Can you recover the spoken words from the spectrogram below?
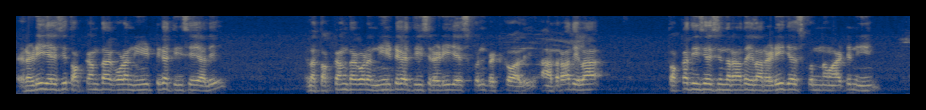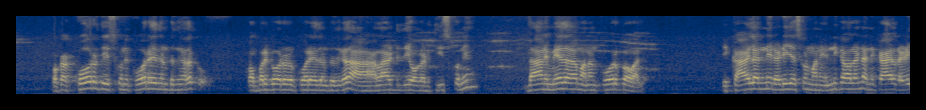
రెడీ చేసి తొక్కంతా కూడా నీట్గా తీసేయాలి. ఇలా తొక్కంతా కూడా నీట్గా తీసి రెడీ చేసుకొని పెట్టుకోవాలి. ఆ తర్వాత ఇలా తొక్క తీసేసిన తర్వాత ఇలా రెడీ చేసుకున్న వాటిని ఒక కూర తీసుకుని కూర ఏది ఉంటుంది కదా? కొబ్బరి కూర కూర ఏది ఉంటుంది కదా? అలాంటిది ఒకటి తీసుకొని దాని మీద మనం కోరుకోవాలి. ఈ కాయలన్నీ రెడీ చేసుకుని మనం ఎన్ని కావాలంటే అన్ని కాయలు రెడీ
